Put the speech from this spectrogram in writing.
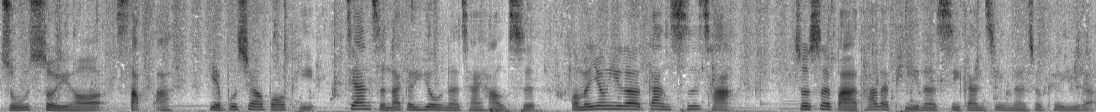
煮水和煠啊，也不需要剥皮，这样子那个肉呢才好吃。我们用一个钢丝叉，就是把它的皮呢洗干净了就可以了。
